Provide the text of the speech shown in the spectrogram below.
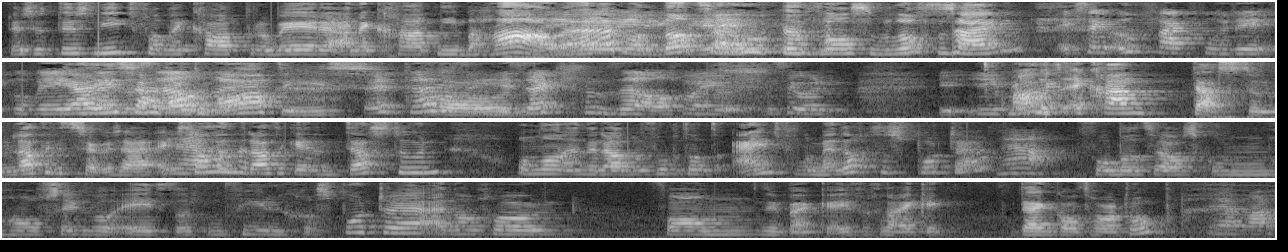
Dus het is niet van ik ga het proberen en ik ga het niet behalen. Nee, nee, nee, want dat nee. zou een valse belofte zijn. Ik zeg ook vaak proberen. Ja, je zegt automatisch. Het Gewoon. je zegt vanzelf, maar je, is gewoon, je, Maar goed, ik ga een test doen. Laat ik het zo zeggen. Ik Ja. zal inderdaad een keer een test doen. Om dan inderdaad bijvoorbeeld aan het eind van de middag te sporten. Ja. Bijvoorbeeld als ik om half zeven wil eten, dat ik om vier uur ga sporten. En dan gewoon van, nu ben ik even gelijk, ik denk altijd hardop. Ja, maar.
